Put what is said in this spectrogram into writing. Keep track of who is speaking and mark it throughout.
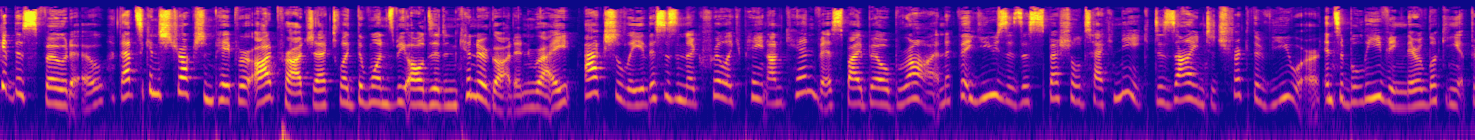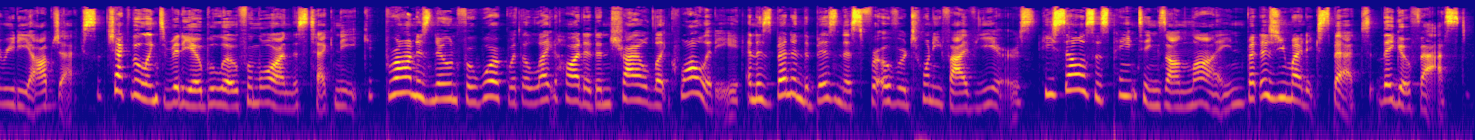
Speaker 1: Look at this photo. That's a construction paper art project like the ones we all did in kindergarten, right? Actually, this is an acrylic paint on canvas by Bill Braun that uses a special technique designed to trick the viewer into believing they're looking at 3D objects. Check the linked video below for more on this technique. Braun is known for work with a light-hearted and childlike quality and has been in the business for over 25 years. He sells his paintings online, but as you might expect, they go fast.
